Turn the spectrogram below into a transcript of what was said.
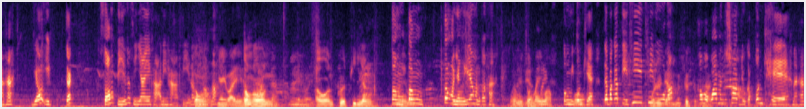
นะคะ เดี๋ยวอีกจักสองปีมันก็สีใหญ่ค่ะ อันนี้หาปีเนาะพี่น้องเนาะ ไงไว้ต้องเอาอืมเอาพืชพี่เลี้ยง ต้องต้อง ต้องเอาอย่างเลี้ยงมันก็ค่ะต้องมีต้นไม้ว่า ต้องมีต้นแครแต่ปกติที่ที่ดูเนาะมันขึ้นบเขาบอกว่ามันจะชอบอยู่กับต้นแครนะคะ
